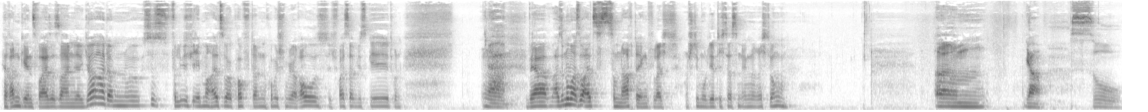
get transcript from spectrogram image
Herangehensweise sein, ja, dann ist es, verliebe ich eben mal Hals über Kopf, dann komme ich schon wieder raus, ich weiß ja, wie es geht und ja, wer, also nur mal so als zum Nachdenken, vielleicht stimuliert dich das in irgendeine Richtung. Ähm, ja, so.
